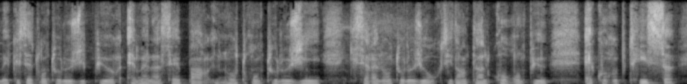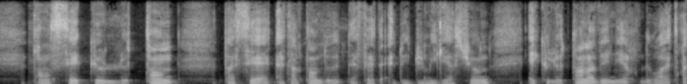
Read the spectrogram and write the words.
mais que cette ontologie pure est menacée par une autre ontologie qui serait l'ontologie occidentale corrompue et corruptrice, pensait que le temps passé est un temps de défaite et d'humiliation et que le temps à venir doit être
